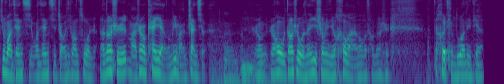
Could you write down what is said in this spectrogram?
就往前挤，往前挤，找个地方坐着。然后当时马上要开演了，我立马就站起来。嗯，然后，然后我当时我那一升已经喝完了，我操，当时喝挺多那天。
